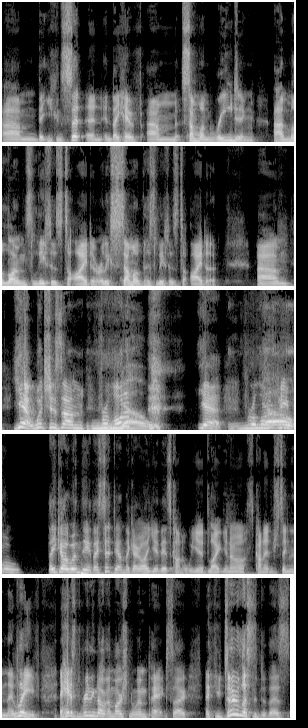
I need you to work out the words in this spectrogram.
um, that you can sit in, and they have um, someone reading uh, Malone's letters to Ida, or at least some of his letters to Ida. Um, yeah, which is um for a lot no. of yeah for a lot No. of people they go in there, they sit down, they go, oh yeah, that's kind of weird, like you know, it's kind of interesting. Then they leave. It has really no emotional impact. So if you do listen to this,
